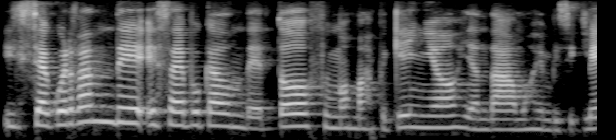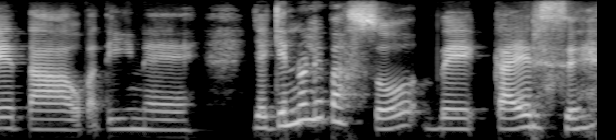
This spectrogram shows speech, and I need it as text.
¿Y se acuerdan de esa época donde todos fuimos más pequeños y andábamos en bicicleta o patines? ¿Y a quién no le pasó de caerse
